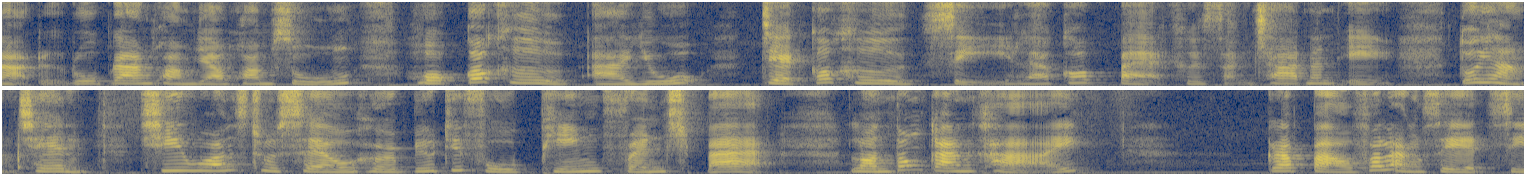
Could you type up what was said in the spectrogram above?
นาดหรือรูปร่างความยาวความสูง 6 ก็คืออายุ 7 ก็คือสีแล้วก็ 8 คือสัญชาตินั่นเอง ตัวอย่างเช่น she wants to sell her beautiful pink French bag หล่อนต้องการขาย กระเป๋าฝรั่งเศส สี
